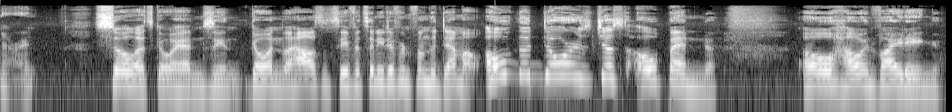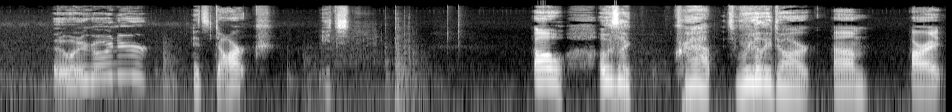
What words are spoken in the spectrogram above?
Alright. So let's go ahead and see, go into the house and see if it's any different from the demo. Oh, the door is just open. Oh, how inviting. I don't want to go in here. It's dark. It's. Oh, I was like, crap, it's really dark. Um, alright.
